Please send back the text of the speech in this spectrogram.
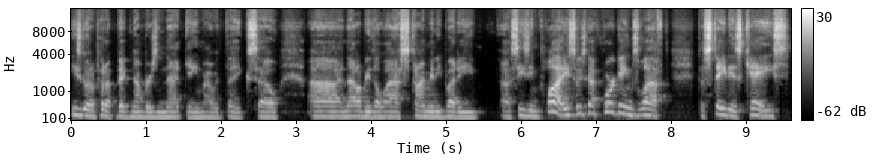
he's going to put up big numbers in that game, I would think. So, uh, and that'll be the last time anybody uh, sees him play. So he's got four games left to state his case.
